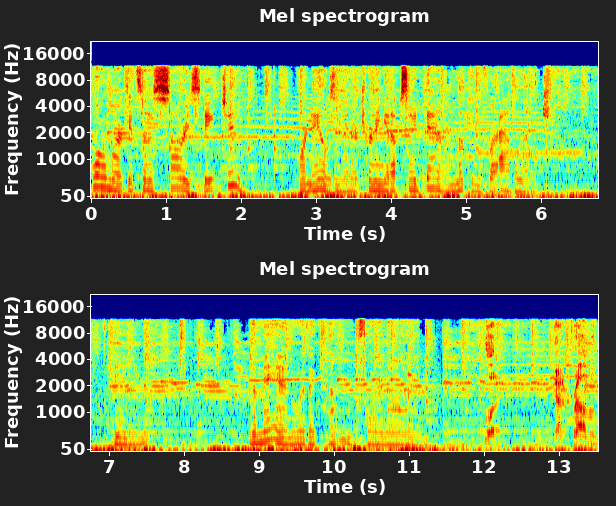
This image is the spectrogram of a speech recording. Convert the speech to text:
Wall Market's in a sorry state, too. Corneo's men are turning it upside down looking for Avalanche. Hmm? The man with a gun for an arm. What? Got a problem?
